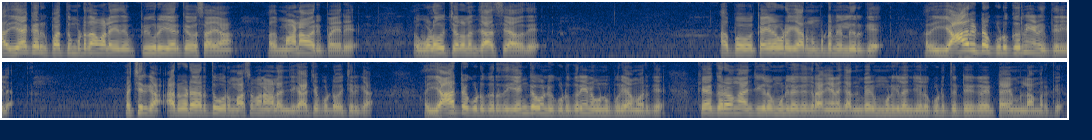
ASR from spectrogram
அது ஏக்கருக்கு பத்து மட்டும் தான் விளையுது. பியூர் இயற்கை விவசாயம். அது மானாவாரி பயிர் அது உழவு செலவெல்லாம் ஜாஸ்தியாகுது அப்போ கையில் கூட இரநூறு மூட்டை நெல் இருக்குது அது யார்கிட்ட கொடுக்குறதுன்னு எனக்கு தெரியல. வச்சுருக்கேன். அறுவடை அறுத்து ஒரு மாதமாக நாலஞ்சு காய்ச்சி போட்டு வச்சுருக்கேன். அது யார்கிட்ட கொடுக்குறது? எங்கே கொண்டு கொடுக்குறது எனக்கு ஒன்றும் புரியாமல் இருக்குது கேட்குறவங்க அஞ்சு கிலோ மூணு கேட்குறாங்க எனக்கு அந்த மாரி மூணு கிலோ அஞ்சு கிலோ கொடுத்துட்டு டைம் இல்லாமல் இருக்குது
